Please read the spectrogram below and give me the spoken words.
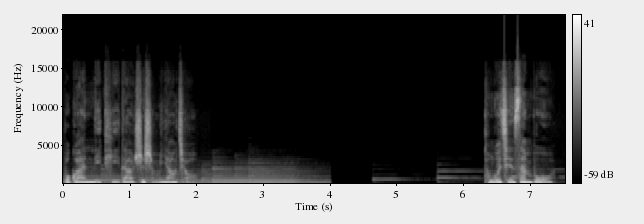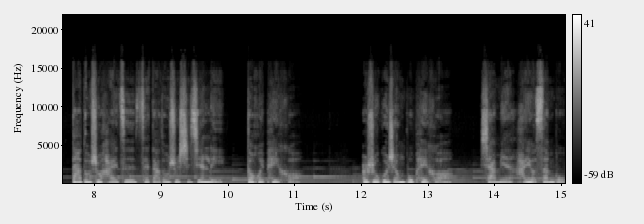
不管你提的是什么要求。通过前三步，大多数孩子在大多数时间里都会配合，而如果仍不配合，下面还有三步，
